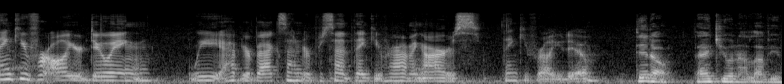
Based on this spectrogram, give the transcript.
thank you for all you're doing. We have your backs 100%. Thank you for having ours. Thank you for all you do. Ditto. Thank you, and I love you.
